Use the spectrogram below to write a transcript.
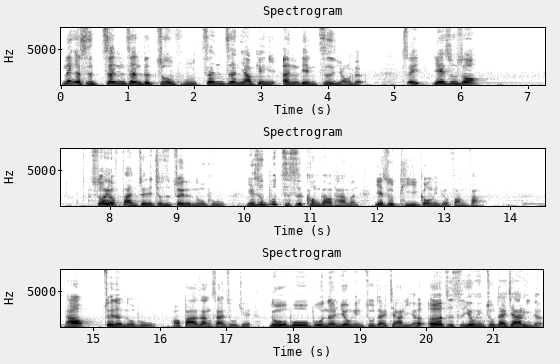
那个是真正的祝福，真正要给你恩典自由的。所以，耶稣说，所有犯罪的，就是罪的奴仆。耶稣不只是控告他们，耶稣提供了一个方法。然后罪的奴仆，好八章三十五节，奴仆不能永远住在家里，而儿子是永远住在家里的。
